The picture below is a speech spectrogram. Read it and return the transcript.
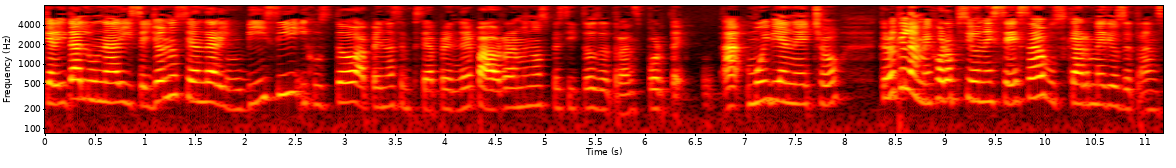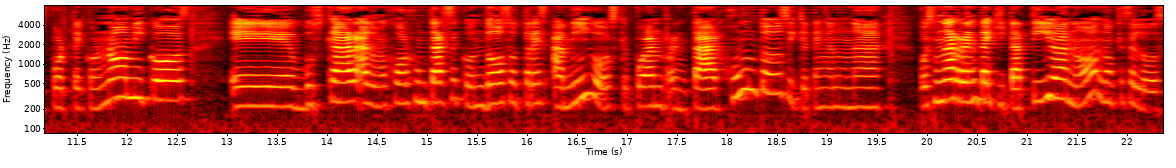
querida Luna dice, yo no sé andar en bici y justo apenas empecé a aprender para ahorrarme unos pesitos de transporte. Ah, muy bien hecho. Creo que la mejor opción es esa, buscar medios de transporte económicos, eh, buscar a lo mejor juntarse con dos o tres amigos que puedan rentar juntos y que tengan una pues una renta equitativa, ¿no? No que se los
